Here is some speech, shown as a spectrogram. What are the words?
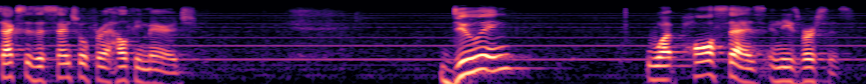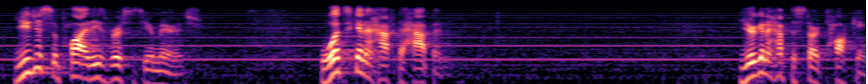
Sex is essential for a healthy marriage. Doing what Paul says in these verses, you just apply these verses to your marriage. What's going to have to happen? You're going to have to start talking.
